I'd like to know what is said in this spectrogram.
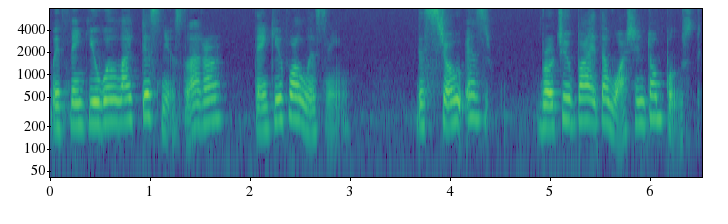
We think you will like this newsletter. Thank you for listening. This show is brought to you by the Washington Post.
